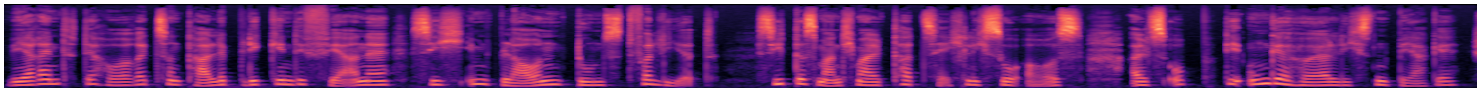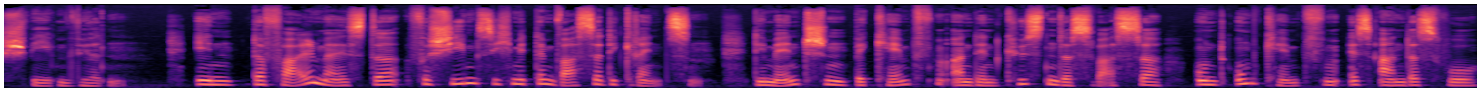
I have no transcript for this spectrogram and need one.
während der horizontale Blick in die Ferne sich im blauen Dunst verliert sieht das manchmal tatsächlich so aus, als ob die ungeheuerlichsten Berge schweben würden. In Der Fallmeister verschieben sich mit dem Wasser die Grenzen. Die Menschen bekämpfen an den Küsten das Wasser und umkämpfen es anderswo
